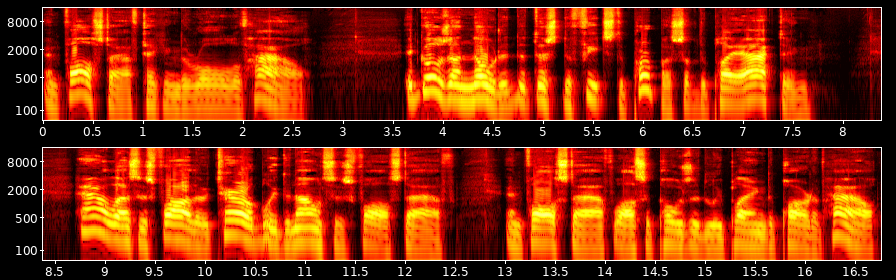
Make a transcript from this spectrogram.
and Falstaff taking the role of Hal. It goes unnoted that this defeats the purpose of the play acting. Hal, as his father, terribly denounces Falstaff, and Falstaff, while supposedly playing the part of Hal,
